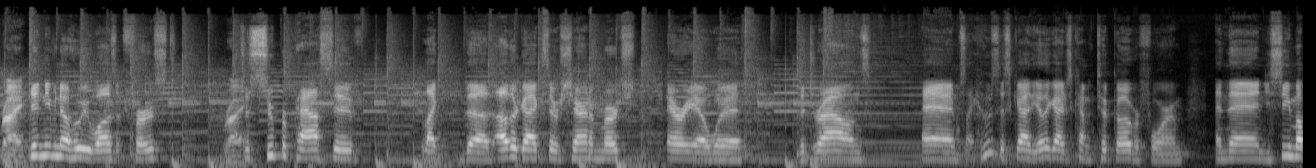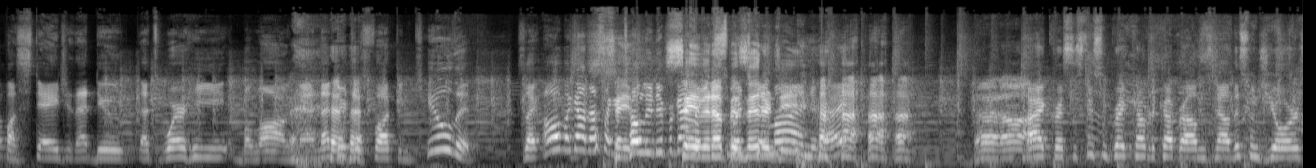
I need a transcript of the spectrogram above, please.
Right. Didn't even know who he was at first. right. Just super passive. Like the, the other guy, because they were sharing a merch area with the Drowns. And it's like, who's this guy? The other guy just kind of took over for him. And then you see him up on stage, and that dude, that's where he belonged, man. That dude just fucking killed it. It's like, oh my god, that's like a totally different guy. saving like up his energy. on, right? Right. All right, Chris, let's do some great cover to cover albums now. This one's yours.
